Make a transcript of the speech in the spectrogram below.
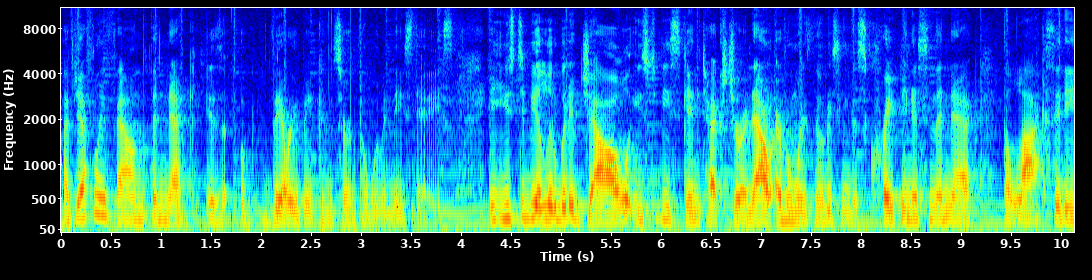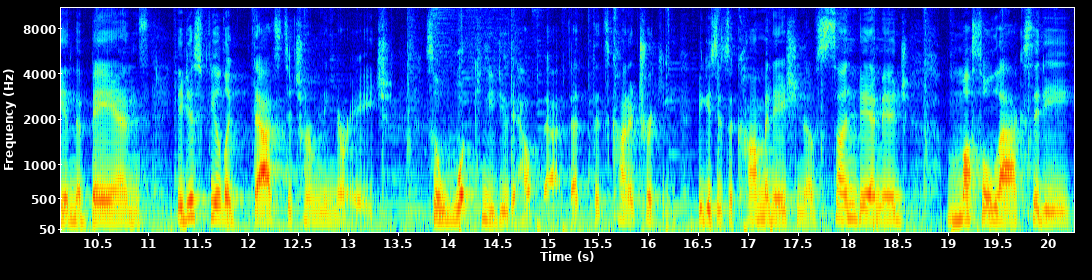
I've definitely found that the neck is a very big concern for women these days. It used to be a little bit of jowl, it used to be skin texture, and now everyone's noticing this crepiness in the neck, the laxity in the bands. They just feel like that's determining their age. So what can you do to help that? that that's kind of tricky because it's a combination of sun damage, muscle laxity,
